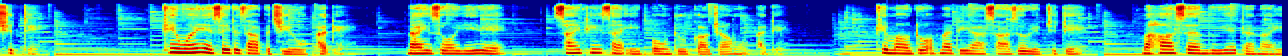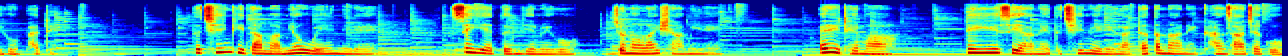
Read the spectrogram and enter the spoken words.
ချစ်တယ်။ခင်ဝမ်းရဲ့စိတ်တစားပကြီးကိုဖတ်တယ်။နိုင်စော်ရေးတဲ့စိုင်းထီးဆိုင်ဤပုံတူကောက်ကြောင်းကိုဖတ်တယ် ခင်မောင်တို့အမှတ်တရစာစုတွေဖြစ်တဲ့မဟာဆန်သူရဲ့ဒဏ္ဍာရီကိုဖတ်တယ်။တချင်းဂီတမှာမြုပ်ဝင်နေတဲ့စိတ်ရဲ့သွင်ပြင်တွေကိုကျွန်တော်လိုက်ရှာမိတယ်။အဲ့ဒီထဲမှာတေးရေးဆရာနဲ့တချင်းတွေကဒသနာနဲ့ခန်းစားချက်ကို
